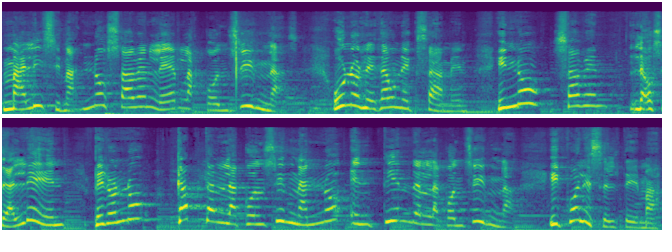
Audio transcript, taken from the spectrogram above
malísima. No saben leer las consignas. Uno les da un examen y no saben, o sea, leen, pero no captan la consigna, no entienden la consigna. ¿Y cuál es el tema?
